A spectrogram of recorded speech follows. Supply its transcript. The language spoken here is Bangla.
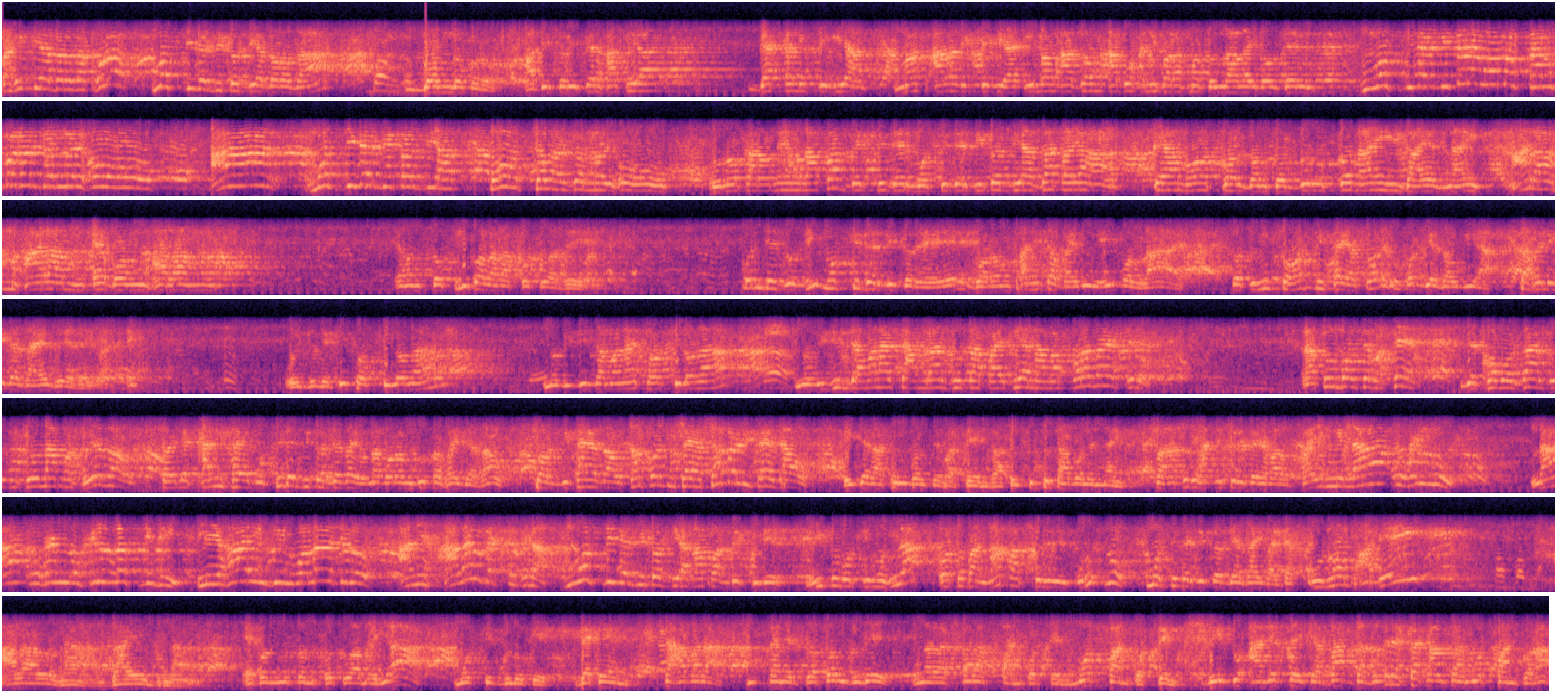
বাহির দিয়া দরজা খোলো, মসজিদের ভিতর দিয়া দরজা বন্ধ করো। হাতি শরীফের হাতিয়া ব্যাখ্যা লিখতে গিয়া, মাস আনা লিখতে গিয়া ইমাম আজম আবু হানিফা রহমতুল্লাহ আলাই বলছেন, মসজিদের ভিতরে অবস্থান করার জন্য হোক মসজিদের ভিতর দিয়া পথ চলার জন্যই হোক, কোন কারণে নাপাক ব্যক্তিদের মসজিদের ভিতর দিয়া যাতায়াত কেমন পর্যন্ত দূরত্ব নাই, জায়েজ নাই। হারাম হারাম এবং হারাম। এখন তো কি বলারা ফতুয়া দেয় যে যদি মসজিদের ভিতরে গরম পানিটা বাইরে এই পড়লায়, তো তুমি চট পিছাইয়া চরের উপর দিয়ে যাও গিয়া, তাহলে এটা যায় হয়ে যাইবা। যুগে কি চট ছিল না? নবীজির জামানায় চট ছিল না? নবীজির জামানায় চামড়ার জুতা পায়ে দিয়ে নামাজ পড়া যায় ছিল। রাসুল বলতে পারছেন যে, খবরদার যদি কেউ না পাস হয়ে যাও, তাহলে খালি ছায়া মসজিদের ভিতর যে যাও না, বরং জুতা ভাইজা যাও, চর বিছায়া যাও, কাপড় বিছায়া চাপড় বিছায়া যাও। এই যে রাসুল বলতে পারতেন রাসুল কিন্তু তা বলেন নাই। সরাসরি হাতে শরীফের এবার ফাইমিল্লা ও আমি হালাল দেখতেছি না, মসজিদের ভিতর দিয়া নাপাক ব্যক্তিদের, ঋতুবর্তী মহিলা অথবা নাপাক শরীরের পুরুষ লোক মসজিদের ভিতর দিয়া যাইবা এটা কোনোভাবেই হালাল না, জায়েজ না। এখন নতুন ফতুয়া মাইয়া মসজিদ গুলোকে দেখেন, সাহাবারা ইসলামের প্রথম যুগে ওনারা শরাব পান করতেন, মদ পান করতেন। যেহেতু আগের থেকে বাপ দাদাদের একটা কালচার মদ পান করা,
